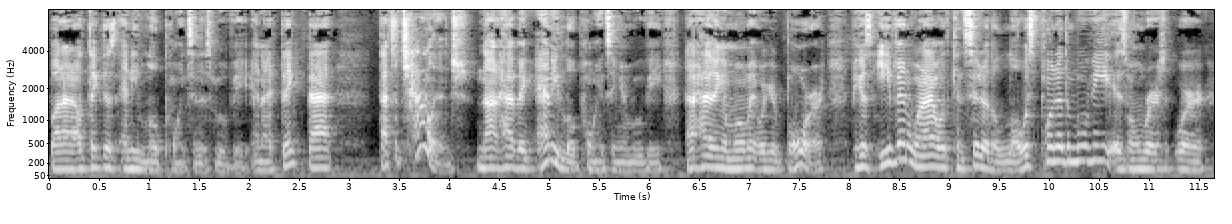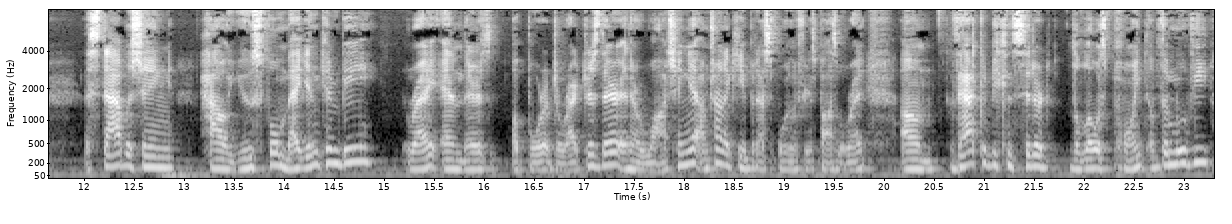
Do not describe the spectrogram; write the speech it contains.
but i don't think there's any low points in this movie and i think that that's a challenge not having any low points in your movie not having a moment where you're bored because even when i would consider the lowest point of the movie is when we're we're establishing how useful megan can be right? And there's a board of directors there and they're watching it. I'm trying to keep it as spoiler free as possible, right? Um, that could be considered the lowest point of the movie,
